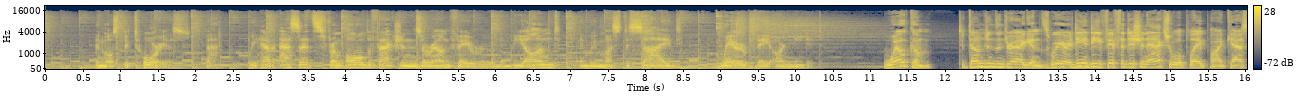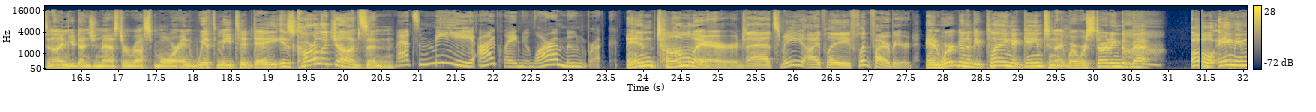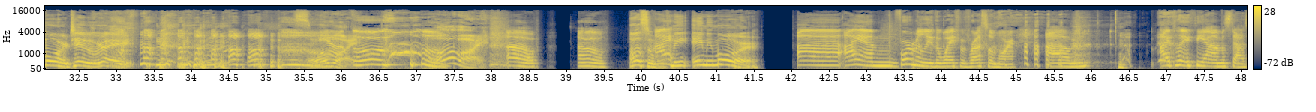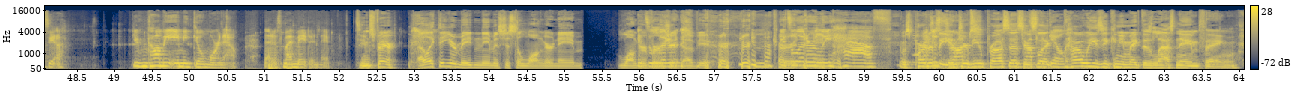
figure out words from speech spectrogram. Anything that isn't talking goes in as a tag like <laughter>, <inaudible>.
the most victorious battle. We have assets from all the factions around Faerun and beyond, and we must decide where they are needed. Welcome to Dungeons and Dragons. We are a D&D 5th edition actual play podcast, and I'm your dungeon master Russ Moore, and with me today is Carla Johnson That's me. I play Nulara Moonbrook. and Tom Laird. That's me. I play Flint Firebeard. And we're going to be playing a game tonight where we're starting the bat <gasps> Oh, Amy Moore too, right? <laughs> Oh boy. oh, Oh boy. oh, oh. Also with I- me, Amy Moore. Uh, I am formerly the wife of Russell Moore. Um, I play Thea Anastasia. You can call me Amy Gilmore now. That is my maiden name. Seems fair. I like that your maiden name is just a longer name, longer It's version liter- of your. <laughs> <laughs> It's literally name. half. It was part I of the dropped- interview process. It's like, how easy can you make this last name thing?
